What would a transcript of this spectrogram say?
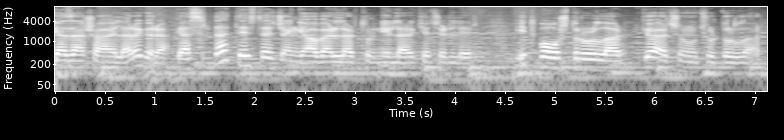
Gəzən şairlərə görə qəsrdə tez-tez cəngavərlər turnirləri keçirilir. İt boğuşdururlar, göyərçin uçurdururlar.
